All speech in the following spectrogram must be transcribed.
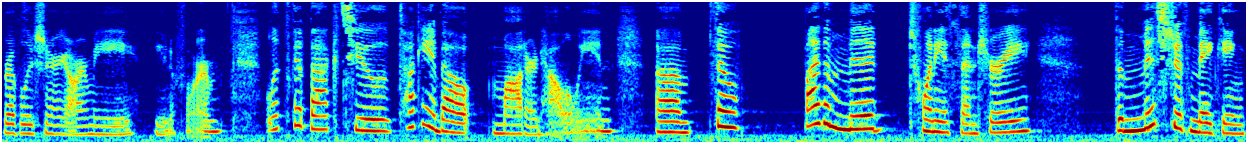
Revolutionary Army uniform. Let's get back to talking about modern Halloween. Um, so by the mid 20th century, the mischief making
